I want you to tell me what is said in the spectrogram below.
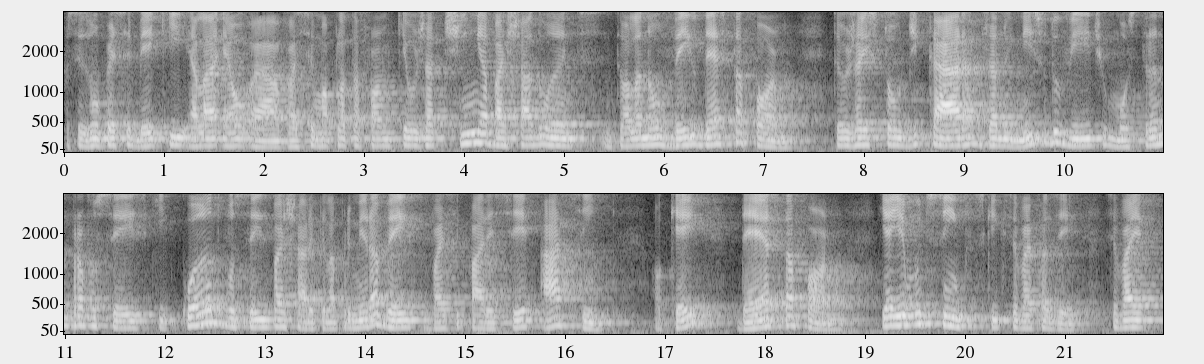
vocês vão perceber que ela é, vai ser uma plataforma que eu já tinha baixado antes, então ela não veio desta forma. Então eu já estou de cara, já no início do vídeo, mostrando para vocês que quando vocês baixarem pela primeira vez, vai se parecer assim, ok? Desta forma. E aí é muito simples, o que, que você vai fazer? Você vai,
